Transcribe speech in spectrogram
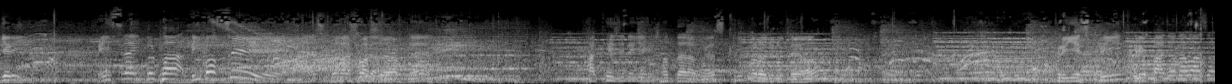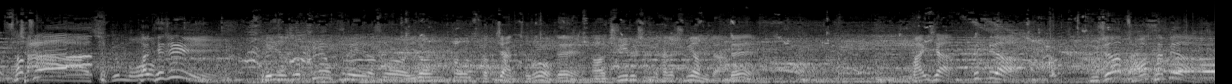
강계리 베이스라인 돌파 리버스. 아, 수고하셨습니다. 좋았어요. 네. 박혜진에게 힘 전달하고요. 스크린 걸어주는데요. 그리고 스크린 그리고 빠져나와서 석점. 자, 지금 뭐 박혜진. 그레이 선수가 플레이오프에 가서 이런 파울을 겪지 않도록 네. 어, 주의를 주는 게 가장 중요합니다. 네. 마이샤 뜹니다. 2점 정확합니다.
